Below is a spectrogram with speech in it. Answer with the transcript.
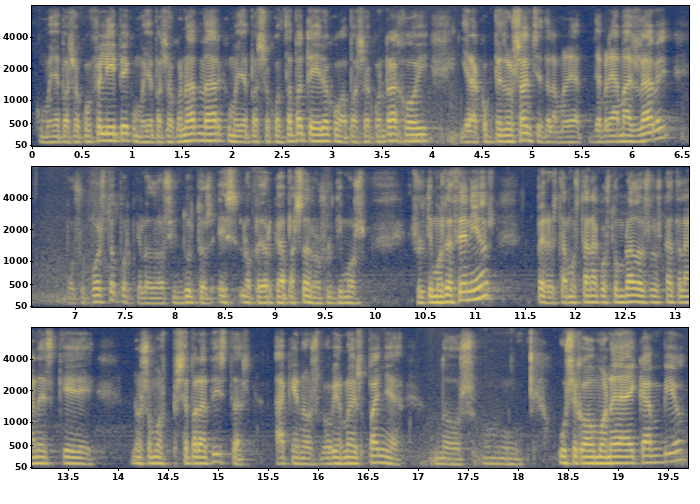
como ya pasó con Felipe, como ya pasó con Aznar, como ya pasó con Zapatero, como ha pasado con Rajoy, y ahora con Pedro Sánchez de la manera, de manera más grave, por supuesto, porque lo de los indultos es lo peor que ha pasado en los últimos, decenios, pero estamos tan acostumbrados los catalanes que no somos separatistas a que nos gobierno de España nos mm, use como moneda de cambio,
